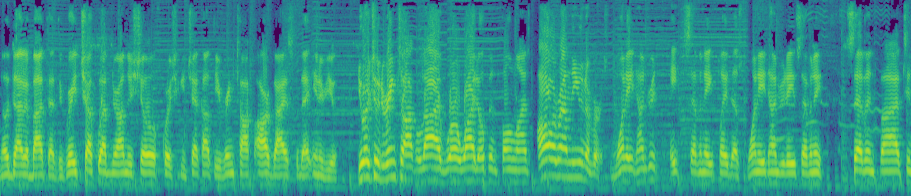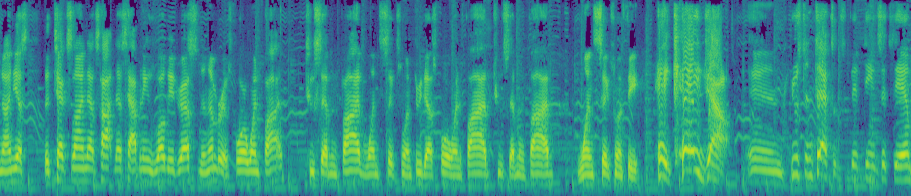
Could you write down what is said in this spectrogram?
No doubt about that. The great Chuck Wepner on the show. Of course, you can check out the Ring Talk guys for that interview. You are tuned to Ring Talk Live, worldwide open phone lines all around the universe. 1 800 878 play. That's 1 800 878 7529. Yes, the text line that's hot and that's happening as well. The address and the number is 415 275 1613. That's 415 275 1613. Hey, Cage out! In Houston, Texas, 1560 AM.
